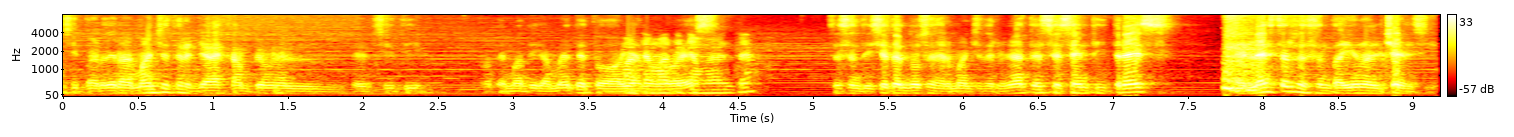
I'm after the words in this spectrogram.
si perdiera el Manchester ya es campeón el, City matemáticamente, todavía no es. 67 entonces el Manchester United, 63 el Leicester, 61 el Chelsea.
